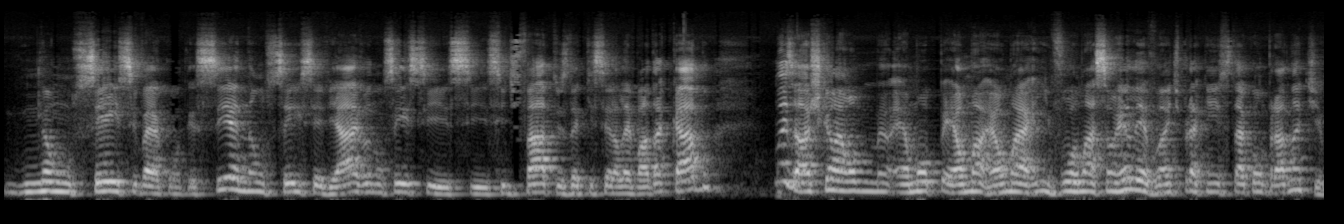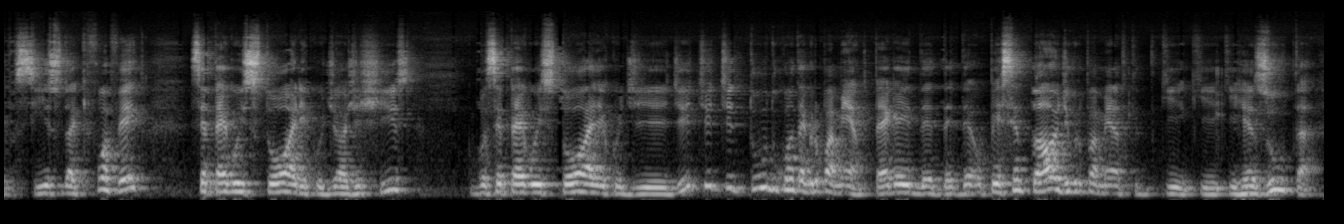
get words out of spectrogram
Não sei se vai acontecer, não sei se é viável, não sei se, se, se de fato isso daqui será levado a cabo, mas acho que é uma, é uma, é uma, é uma informação relevante para quem está comprado nativo. Se isso daqui for feito, você pega o histórico de OGX, você pega o histórico de, de, de, de tudo quanto é agrupamento, pega de, o percentual de agrupamento que, que, que resulta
